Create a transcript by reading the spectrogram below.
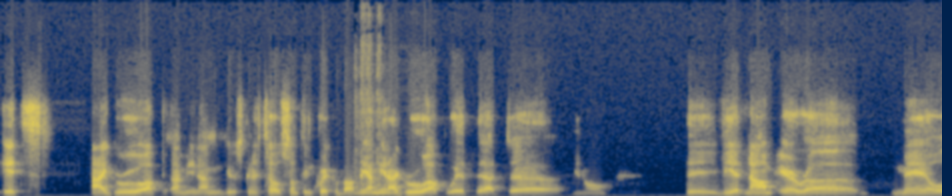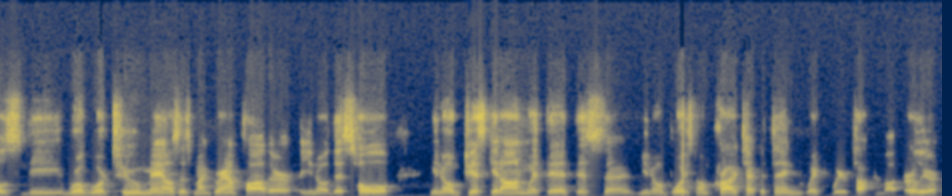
it's I grew up. I mean, I'm just going to tell something quick about me. I mean, I grew up with that. Uh, you know, the Vietnam era males, the World War II males, as my grandfather. You know, this whole you know, just get on with it. This, uh, you know, boys don't cry type of thing, like we were talking about earlier.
